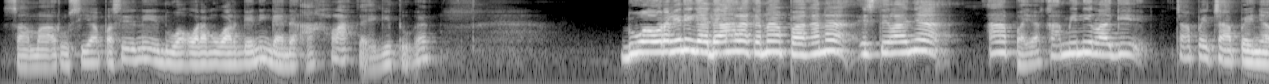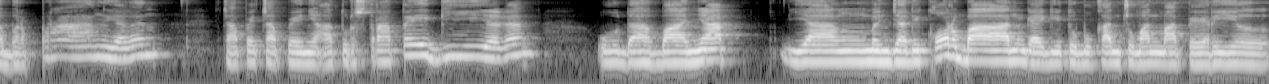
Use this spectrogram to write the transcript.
sama Rusia pasti ini dua orang warga ini nggak ada akhlak kayak gitu kan. Dua orang ini nggak ada akhlak kenapa? Karena istilahnya apa ya? Kami ini lagi capek-capeknya berperang ya kan? Capek-capeknya atur strategi ya kan? Udah banyak yang menjadi korban kayak gitu. Bukan cuman material.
